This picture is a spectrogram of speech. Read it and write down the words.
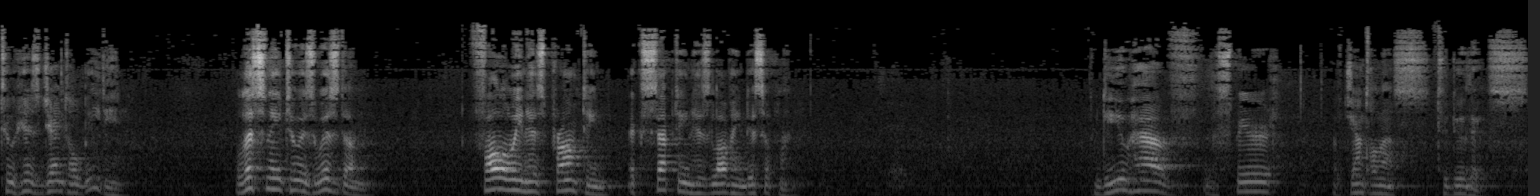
to his gentle leading? Listening to his wisdom following his prompting, accepting his loving discipline. Do you have the spirit of gentleness to do this?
